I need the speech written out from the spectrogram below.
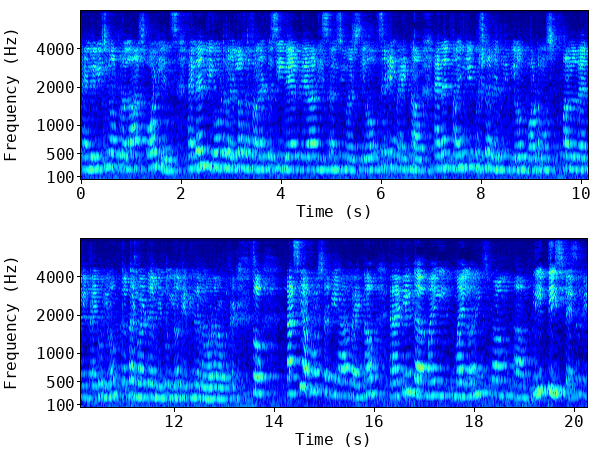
and we're reaching out to a large audience. And then we go to the middle of the funnel to see where there are these consumers, you know, sitting right now. And then finally push them into the, you know, bottommost funnel where we try to, you know, convert them into, you know, getting them an order out of it. So that's the approach that we have right now. And I think uh, my, my learnings from um, Deepti specifically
